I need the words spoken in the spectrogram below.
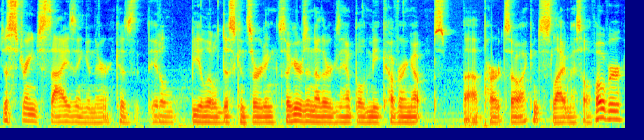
just strange sizing in there because it'll be a little disconcerting. So here's another example of me covering up uh, parts. So I can slide myself over,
